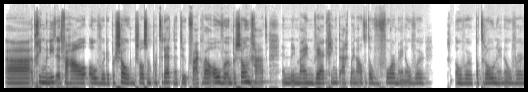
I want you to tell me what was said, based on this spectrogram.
uh, het ging me niet het verhaal over de persoon. Zoals een portret natuurlijk vaak wel over een persoon gaat. En in mijn werk ging het eigenlijk bijna altijd over vormen en over, over patronen en over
